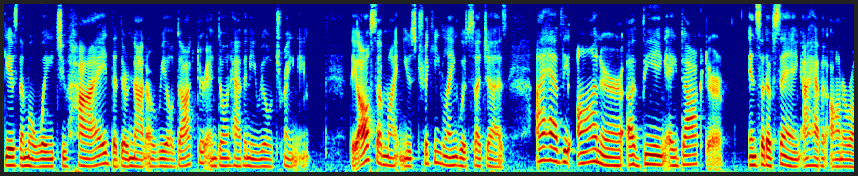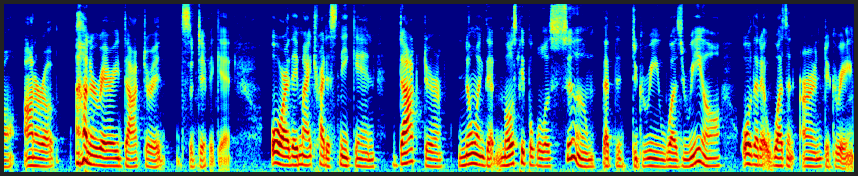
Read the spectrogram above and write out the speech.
gives them a way to hide that they're not a real doctor and don't have any real training. They also might use tricky language such as, I have the honor of being a doctor, instead of saying, I have an honorable, honorable, honorary doctorate certificate. Or they might try to sneak in doctor, knowing that most people will assume that the degree was real or that it was an earned degree.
